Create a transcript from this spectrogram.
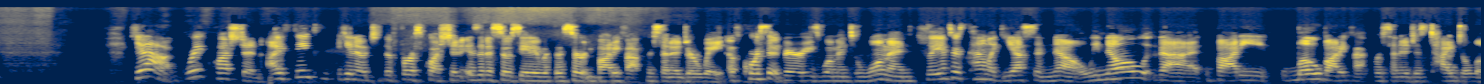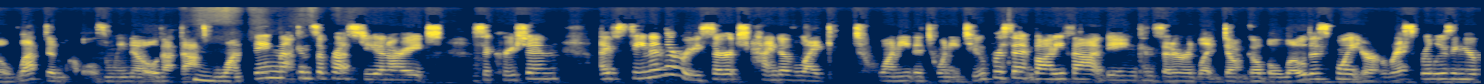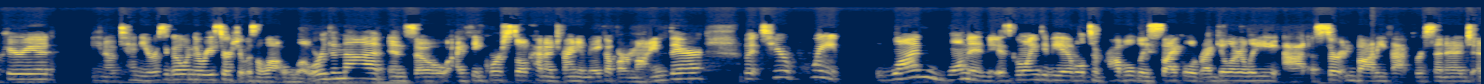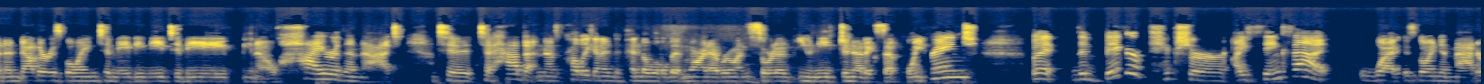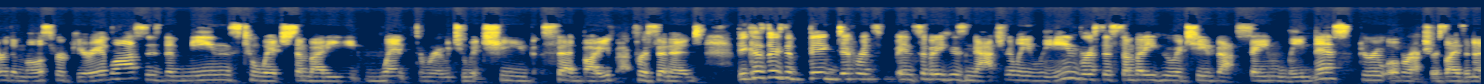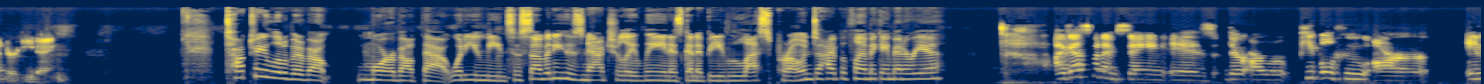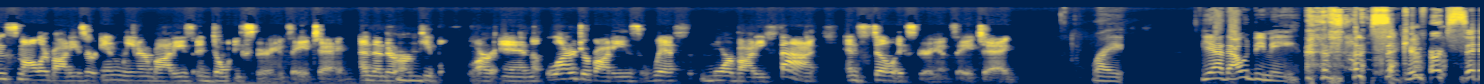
yeah, great question. I think, you know, to the first question, is it associated with a certain body fat percentage or weight? Of course, it varies woman to woman. So the answer is kind of like yes and no. We know that body, low body fat percentage is tied to low leptin levels. And we know that that's mm. one thing that can suppress GnRH secretion. I've seen in the research kind of like 20 to 22% body fat being considered like don't go below this point, you're at risk for losing your period you know 10 years ago in the research it was a lot lower than that. And so i think we're still kind of trying to make up our mind there. But to your point one woman is going to be able to probably cycle regularly at a certain body fat percentage and another is going to maybe need to be you know higher than that to to have that. And that's probably going to depend a little bit more on everyone's sort of unique genetic set point range. But the bigger picture i think that what is going to matter the most for period loss is the means to which somebody went through to achieve said body fat percentage. Because there's a big difference in somebody who's naturally lean versus somebody who achieved that same leanness through overexercise and under eating. Talk to me a little bit about more about that. What do you mean? So somebody who's naturally lean is going to be less prone to hypothalamic amenorrhea? I guess what I'm saying is there are people who are in smaller bodies or in leaner bodies and don't experience AHA. And then there mm-hmm. are people who are in larger bodies with more body fat and still experience AHA. Right. Yeah, that would be me. not a second person.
